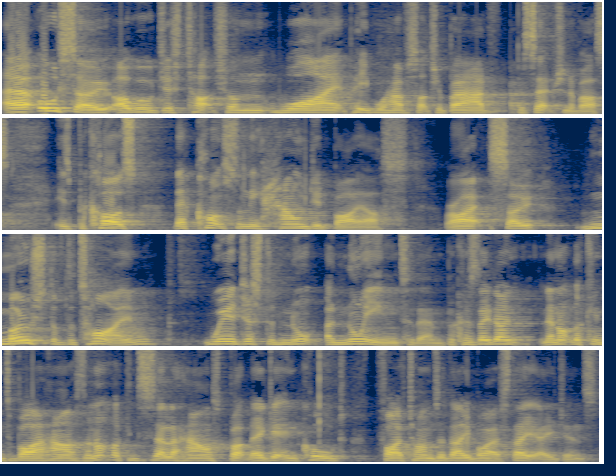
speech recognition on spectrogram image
Uh, also, I will just touch on why people have such a bad perception of us is because they're constantly hounded by us, right? So most of the time, we're just anno- annoying to them because they don't. They're not looking to buy a house. They're not looking to sell a house, but they're getting called five times a day by estate agents.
